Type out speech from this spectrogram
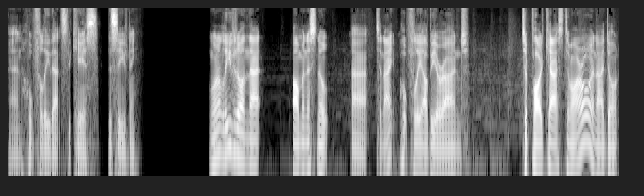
And hopefully that's the case this evening. I'm going to leave it on that ominous note uh, tonight. Hopefully, I'll be around to podcast tomorrow and I don't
